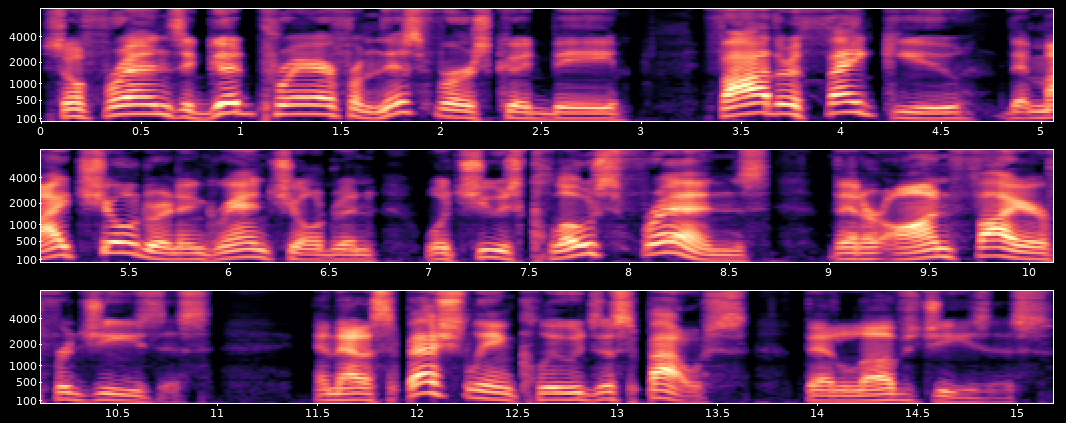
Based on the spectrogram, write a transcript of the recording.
So, friends, a good prayer from this verse could be Father, thank you that my children and grandchildren will choose close friends that are on fire for Jesus, and that especially includes a spouse that loves Jesus.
